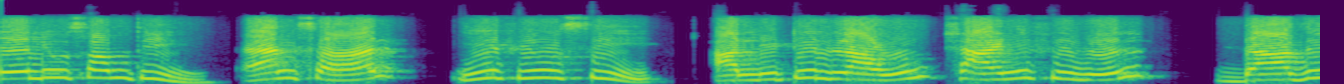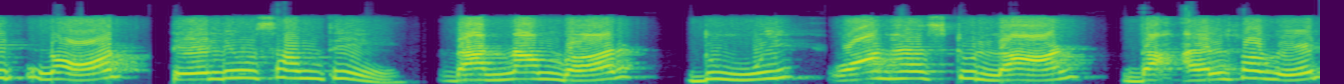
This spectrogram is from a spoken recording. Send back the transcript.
tell you something answer if you see a little round shiny pebble does it not tell you something দাগ number do one has to learn the alphabet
